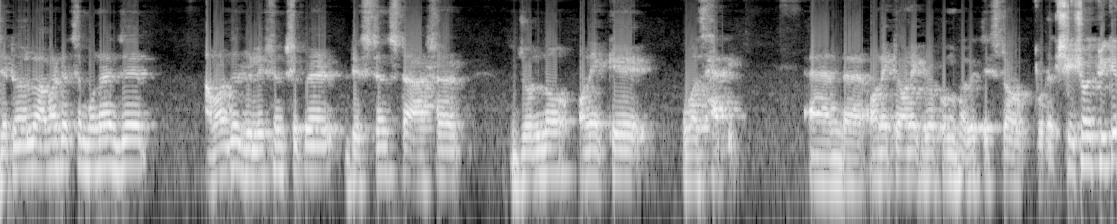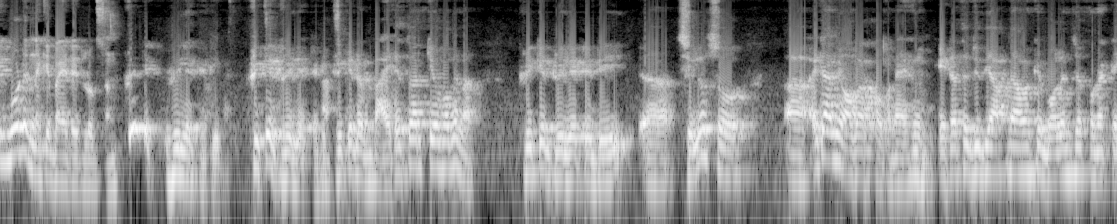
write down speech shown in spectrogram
যেটা হলো আমার কাছে মনে হয় যে আমাদের রিলেশনশিপের ডিস্টেন্সটা আসার জন্য অনেকে ওয়াজ হ্যাপি অ্যান্ড অনেকে অনেক রকম ভাবে চেষ্টাও করেছে। সেই সময় ক্রিকেট বোর্ডের নাকি বাইরের লোকজন? ক্রিকেট রিলেটেডই ক্রিকেট রিলেটেড ক্রিকেটের বাইরে তো আর কেউ হবে না। ক্রিকেট রিলেটেডই ছিল। সো এটা আমি অবাক হব না। এটাতে যদি আপনি আমাকে বলেন যে কোনো একটা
